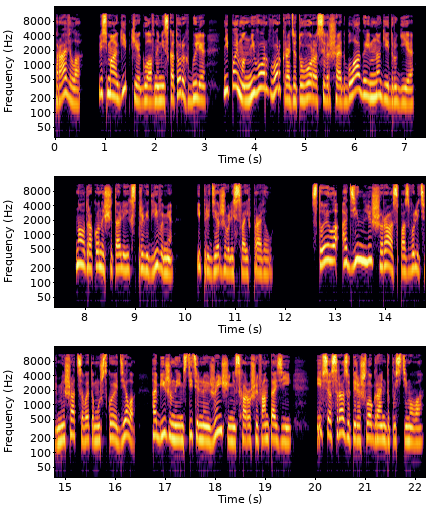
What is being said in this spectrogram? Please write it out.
правила, весьма гибкие, главными из которых были «не пойман не вор, вор крадет у вора, совершает благо» и многие другие. Но драконы считали их справедливыми и придерживались своих правил. Стоило один лишь раз позволить вмешаться в это мужское дело — обиженной и мстительной женщине с хорошей фантазией, и все сразу перешло грань допустимого.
